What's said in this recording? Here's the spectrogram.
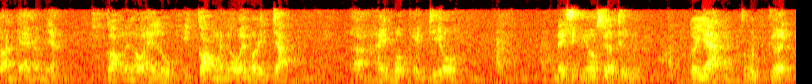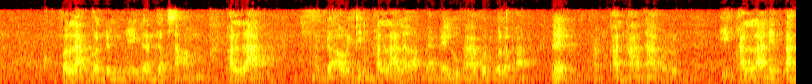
ตอนแก่กับเมียกองหนึ่งเอาไว้ให้ลูก อีกกองหนึ่งเอาไว้บริจาคให้พวก NGO ในสิ่งที่เขาเชื่อถือ ตัวอย่างสมมติเกิดฝรั่งคนหนึ่งมีเงินสักสามพันล้าน มันก็เอาไว้กินพันล้านแล้วแบ่งให้ลูกห้าคนคนละพันเอ้ยพันหารห้าคนอีกพันล้านนี่ตั้ง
